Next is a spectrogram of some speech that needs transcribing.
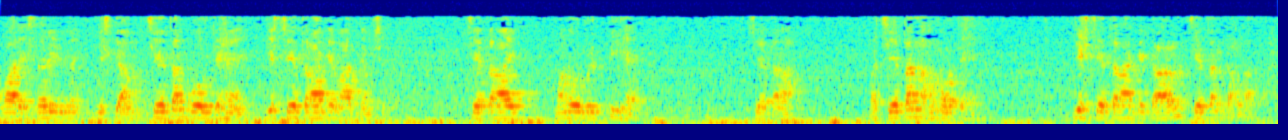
हमारे शरीर में जिसके हम चेतन बोलते हैं, जिस चेतना के माध्यम से। चेतना एक मनोवृत्ति है, चेतना। और चेतन हम होते हैं, जिस चेतना के कारण चेतन कहलाता है।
